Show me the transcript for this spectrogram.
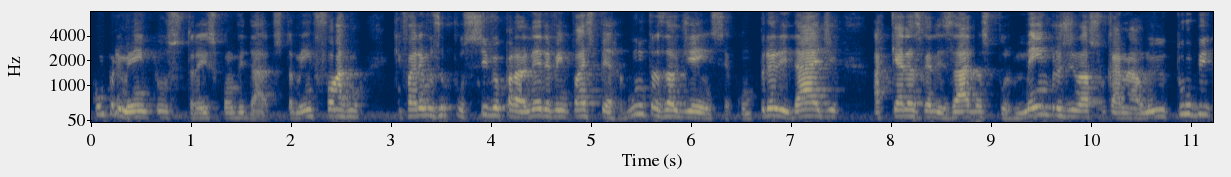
cumprimento os três convidados. Também informo que faremos o possível para ler eventuais perguntas da audiência, com prioridade aquelas realizadas por membros de nosso canal no YouTube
